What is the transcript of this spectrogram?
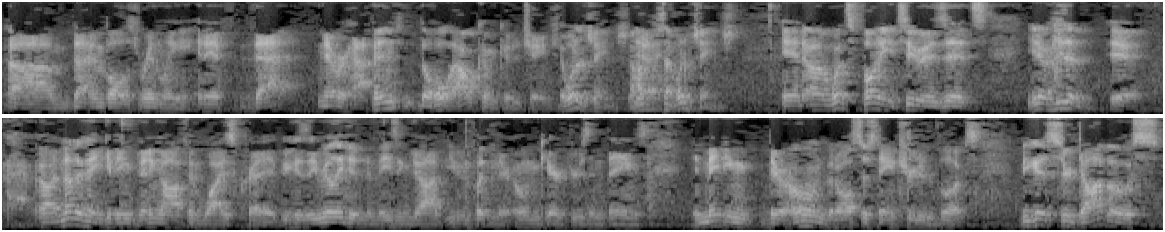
um, that involves Renly, and if that never happened, the whole outcome could have changed. it would have changed. 100 percent would have changed. And um, what's funny too is it's you know he's a eh, another thing giving Benioff and Weiss credit because they really did an amazing job even putting their own characters in things and making their own but also staying true to the books. Because Sir Davos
